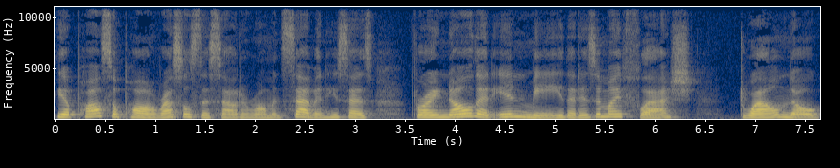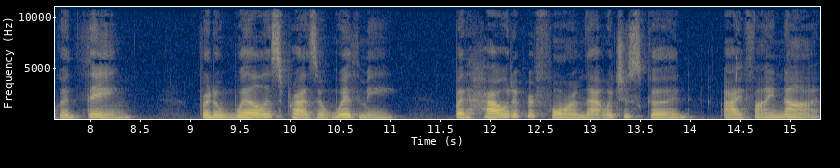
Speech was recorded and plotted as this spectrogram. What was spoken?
The Apostle Paul wrestles this out in Romans 7. He says, for I know that in me, that is in my flesh, dwell no good thing. For the will is present with me, but how to perform that which is good, I find not.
